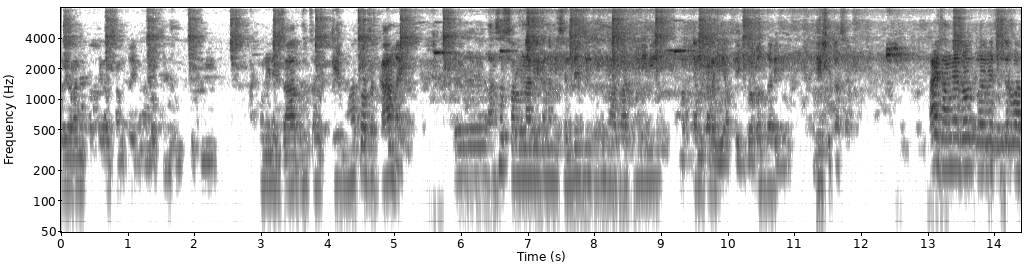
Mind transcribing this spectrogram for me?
परिवार आम्ही प्रत्येकाला सांगतोय का लोकसभेचे तुम्ही आठवणीने जा तुमचं हे महत्त्वाचं काम आहे. तर असंच सर्व नागरिकांना मी संदेश देतो तुम्ही आज आठवणीने मतदान करा ही आपली एक जबाबदारी आहे देश हितासाठी. काय या संदर्भात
